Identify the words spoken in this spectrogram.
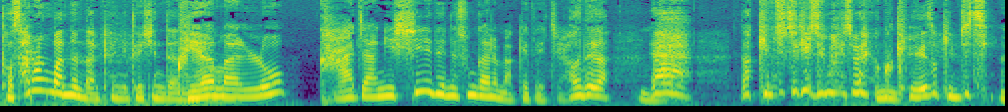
더 사랑받는 남편이 되신다는 거. 그야말로 가장이 신이 되는 순간을 맞게 되죠. 아, 근데 나, 야, 나 김치찌개 좀 해줘. 하고 음. 계속 김치찌개.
